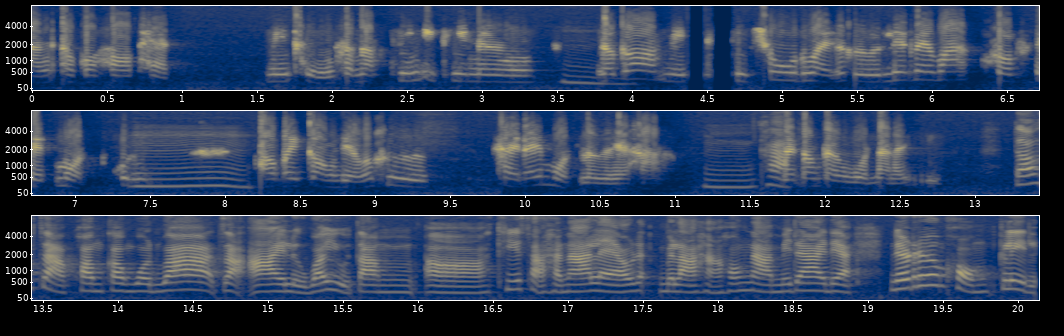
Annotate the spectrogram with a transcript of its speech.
ทั้งแอลกอฮอล์แพด มีถุงสำหรับทิ้งอีกทีนึงอืมแล้วก็มีทิชชู่ด้วยก็คือ เรียกได้ว่าครบเซตหมด คุณอืมเอาไปกล่องเดียวก็คือ ใช้ได้หมดเลยอะค่ะอืมค่ะไม่ต้องกังวลอะไรอีกนอกจากความกังวลว่าจะอายหรือว่าอยู่ตามเอ่อที่สาธารณะแล้วเวลาหาห้องน้ำไม่ได้เนี่ย ในเรื่องของกลิ่น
